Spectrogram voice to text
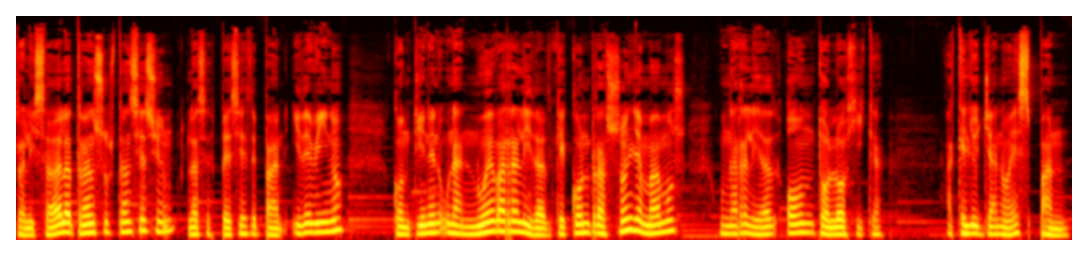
Realizada la transubstanciación, las especies de pan y de vino contienen una nueva realidad que con razón llamamos una realidad ontológica. Aquello ya no es pan.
